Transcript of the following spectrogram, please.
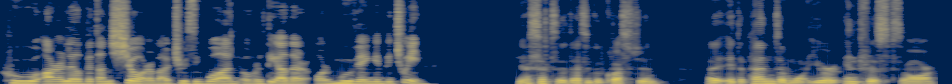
who are a little bit unsure about choosing one over the other or moving in between. Yes, that's a, that's a good question. Uh, it depends on what your interests are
